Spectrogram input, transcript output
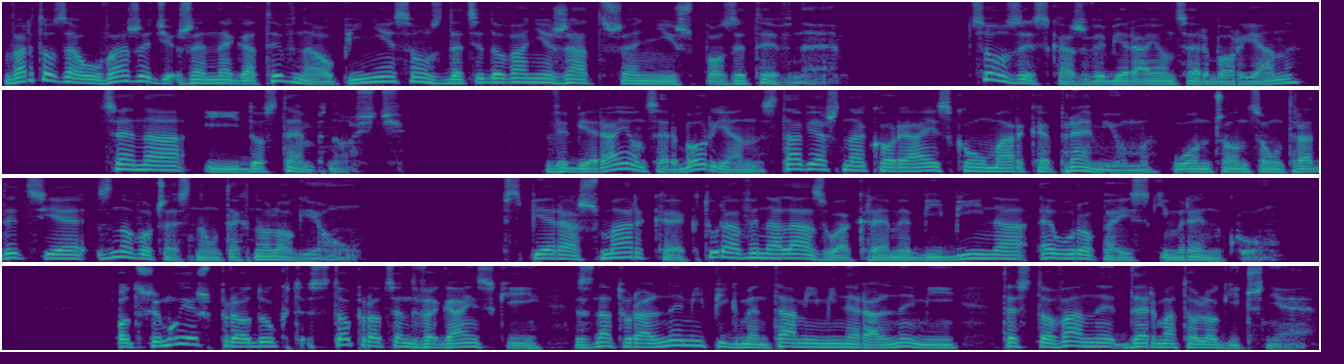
Warto zauważyć, że negatywne opinie są zdecydowanie rzadsze niż pozytywne. Co zyskasz wybierając Erborian? Cena i dostępność. Wybierając Erborian, stawiasz na koreańską markę premium, łączącą tradycję z nowoczesną technologią. Wspierasz markę, która wynalazła kremy BB na europejskim rynku. Otrzymujesz produkt 100% wegański z naturalnymi pigmentami mineralnymi, testowany dermatologicznie.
